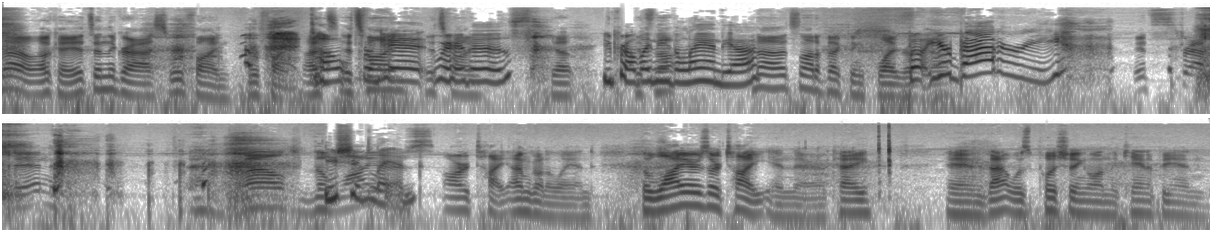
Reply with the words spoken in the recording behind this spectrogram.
no. Okay, it's in the grass. We're fine. We're fine. Don't it's fine. forget It's where fine. it is. Yep. You probably It's need not- to land, yeah? No, it's not affecting flight right But now. your battery. It's strapped in. well, the You wires should land. are tight. I'm going to land. The wires are tight in there, okay? And that was pushing on the canopy and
